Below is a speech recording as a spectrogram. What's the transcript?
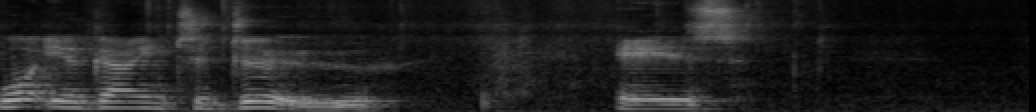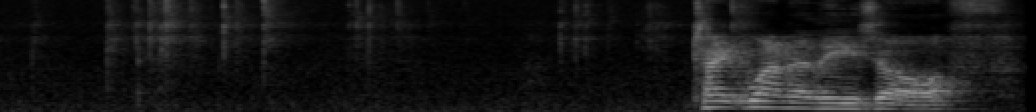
what you're going to do is take one of these off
